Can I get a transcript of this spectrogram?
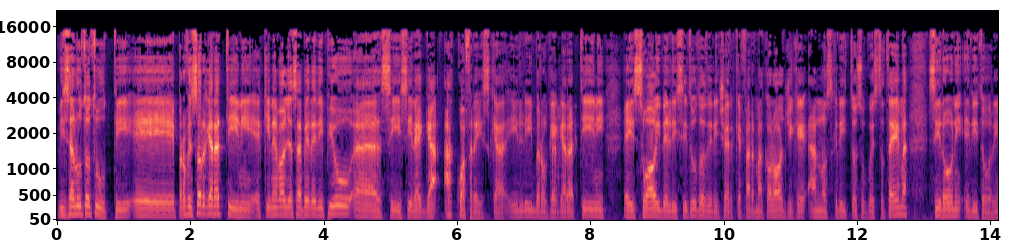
vi saluto tutti e professor Garattini, chi ne voglia sapere di più eh, si, si, legga Acqua Fresca, il libro che Garattini e i suoi dell'Istituto di Ricerche Farmacologiche hanno scritto su questo tema, Sironi Editori.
